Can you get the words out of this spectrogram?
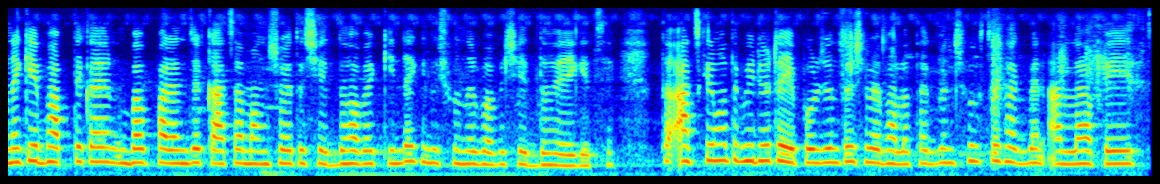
অনেকেই ভাবতে পারেন বা পারেন যে কাঁচা মাংস হয়তো সেদ্ধ হবে কিনা, কিন্তু সুন্দরভাবে সেদ্ধ হয়ে গেছে। তো আজকের মতো ভিডিওটা এ পর্যন্তই। সবাই ভালো থাকবেন, সুস্থ থাকবেন। আল্লাহ হাফেজ।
